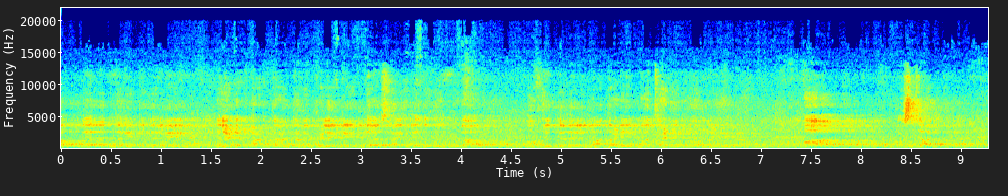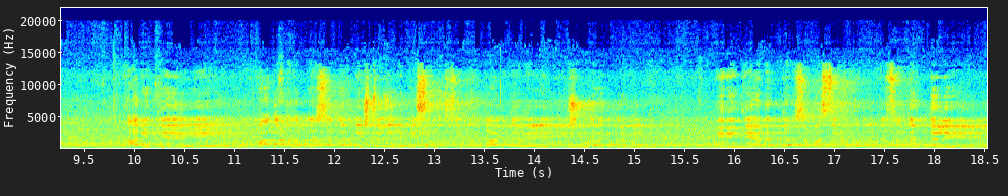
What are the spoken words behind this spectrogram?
ಅವರದೇ ಆದಂಥ ರೀತಿಯಲ್ಲಿ ಗಲಾಟೆ ಮಾಡ್ತಾ ಇರ್ತಾರೆ ಬೆಳಗ್ಗೆಯಿಂದ ಸಾಯಂಕಾಲದವರೆಗೂ ಕೂಡ ಅವ್ರ ಜೊತೆಯಲ್ಲಿ ಮಾತಾಡಿ ಮಾತಾಡಿ ಮಾತಾಡಿ ತುಂಬ ಕಷ್ಟ ಆಗ್ತದೆ ಆ ರೀತಿಯಾಗಿ ಮಾತಾಡುವಂಥ ಸಂದರ್ಭ ಎಷ್ಟೋ ಜನಕ್ಕೆ ಸಮಸ್ಯೆಗಳು ಉಂಟಾಗಿದ್ದಾವೆ ಆಗಿದ್ದಾವೆ ಈ ರೀತಿಯಾದಂಥ ಸಮಸ್ಯೆಗಳು ಬರುವಂಥ ಸಂದರ್ಭದಲ್ಲಿ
